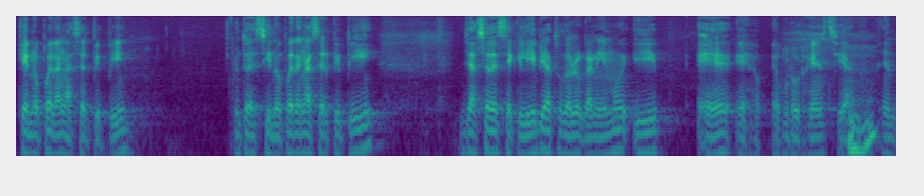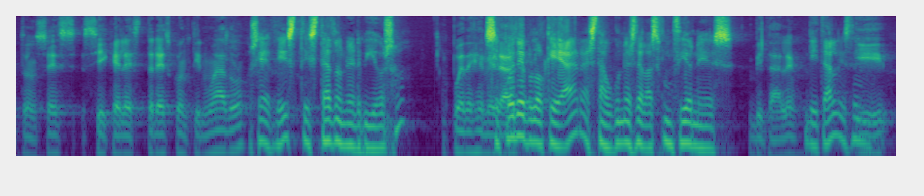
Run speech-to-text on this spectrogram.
que no puedan hacer pipí. Entonces, si no pueden hacer pipí, ya se desequilibra todo el organismo y es, es- una urgencia. Entonces, sí que el estrés continuado O sea, de este estado nervioso puede generar se puede bloquear hasta algunas de las funciones vitales vitales. De... y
